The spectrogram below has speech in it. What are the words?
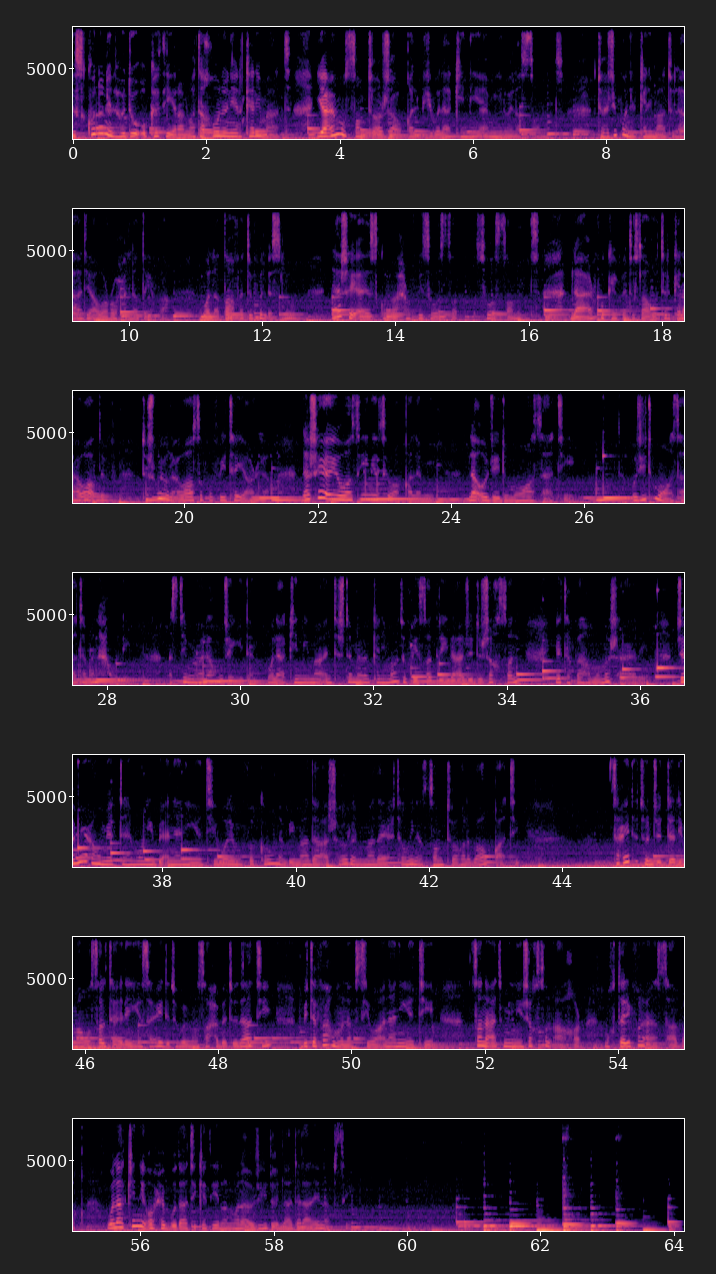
يسكنني الهدوء كثيرا وتخونني الكلمات. يعم الصمت أرجاء قلبي ولكني أميل إلى الصمت. تعجبني الكلمات الهادئة والروح اللطيفة واللطافة في الأسلوب. لا شيء يسكن أحرفي سوى الصمت. لا أعرف كيف تصاغ تلك العواطف. تشبه العواصف في تيارها. لا شيء يواسيني سوى قلمي. لا أجيد مواساتي. أجيد مواساة من حولي. ولكني ما أن تجتمع الكلمات في صدري لا أجد شخصا يتفهم مشاعري. جميعهم يتهموني بأنانيتي ولم يفكرون بماذا أشعر لماذا يحتويني الصمت أغلب أوقاتي. سعيدة جدا لما وصلت إليه سعيدة بالمصاحبة ذاتي بتفهم نفسي وأنانيتي. صنعت مني شخص آخر مختلف عن السابق ولكني أحب ذاتي كثيرا ولا أجيد إلا دلال نفسي.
